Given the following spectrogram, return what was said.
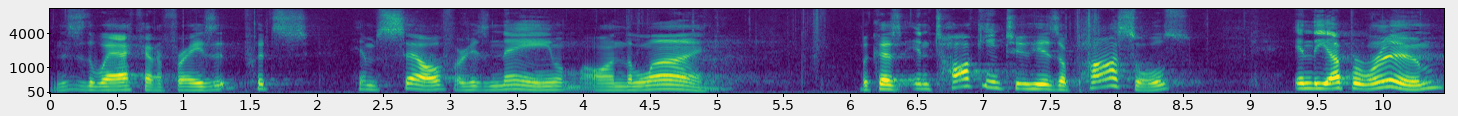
and this is the way I kind of phrase it, puts Himself or His name on the line. Because in talking to His apostles, in the upper room,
